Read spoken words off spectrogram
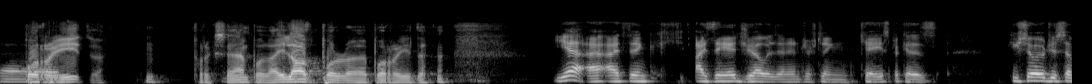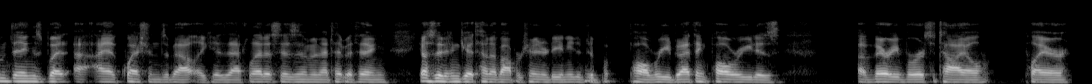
Uh, Paul Reed, for example. I love Paul, uh, Paul Reed. Yeah, I, I think Isaiah Joe is an interesting case because he showed you some things, but I I have questions about like his athleticism and that type of thing. He also didn't get a ton of opportunity, and neither did P- Paul Reed. But I think Paul Reed is a very versatile player.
